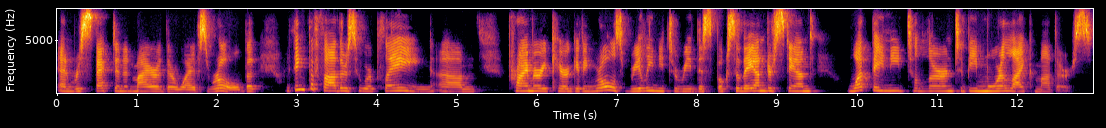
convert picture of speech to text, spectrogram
and respect and admire their wife's role. But I think the fathers who are playing um, primary caregiving roles really need to read this book so they understand what they need to learn to be more like mothers.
